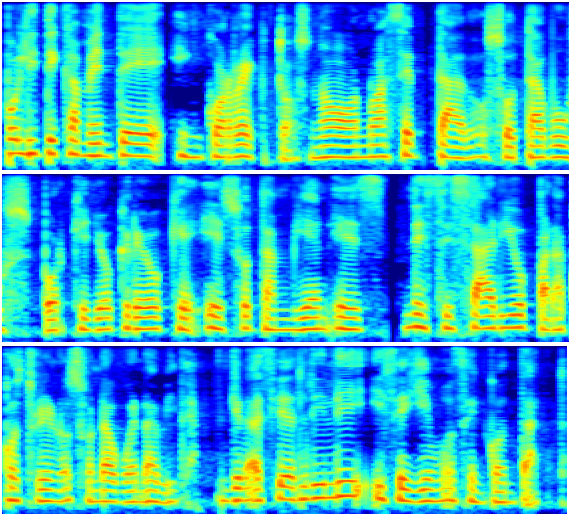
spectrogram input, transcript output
políticamente incorrectos, no, no aceptados o tabús, porque yo creo que eso también es necesario para construirnos una buena vida. Gracias Lili y seguimos en contacto.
